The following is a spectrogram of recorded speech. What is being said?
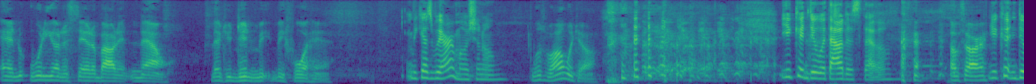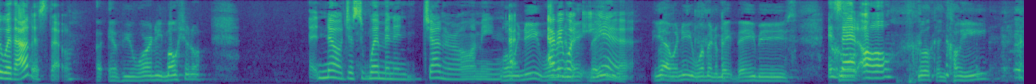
And what do you understand about it now that you didn't be- beforehand? Because we are emotional. What's wrong with y'all? You couldn't do without us, though. I'm sorry. You couldn't do without us, though. Uh, If you weren't emotional, Uh, No, just women in general. I mean, well, we need women everyone. to make babies. Yeah. Yeah, we need women to make babies. Is cook, that all? Cook and clean.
